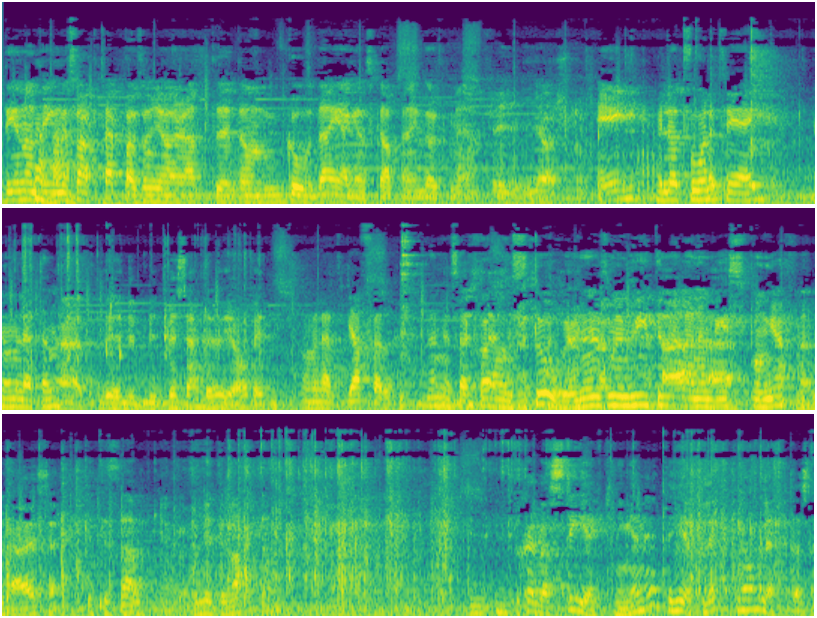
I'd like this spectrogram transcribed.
det är någonting Jaha. med svartpeppar som gör att eh, de goda egenskaperna i gurkmejan frigörs. Ägg. Vill du ha två eller tre ägg omeletten? Det- Bestäm du, jag vet inte. Omelettgaffel. Den är så här skön stor. Den är som en mittemellan en visp och en gaffel. Ja, just det. Lite salt kanske och lite vatten. Själva stekningen är inte helt lätt med omelett alltså.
